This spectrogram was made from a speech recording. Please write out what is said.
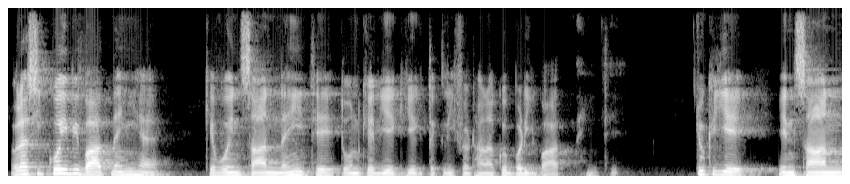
اور ایسی کوئی بھی بات نہیں ہے کہ وہ انسان نہیں تھے تو ان کے لیے کہ ایک تکلیفیں اٹھانا کوئی بڑی بات نہیں تھی۔ کیونکہ یہ انسان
